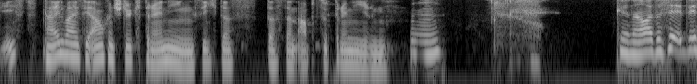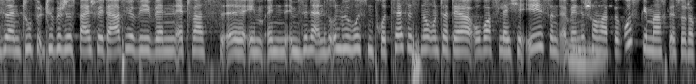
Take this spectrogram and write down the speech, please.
ist teilweise auch ein Stück Training, sich das, das dann abzutrainieren. Mhm. Genau, also es ist ein typisches Beispiel dafür, wie wenn etwas äh, im, in, im Sinne eines unbewussten Prozesses ne, unter der Oberfläche ist und wenn mhm. es schon mal bewusst gemacht ist oder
